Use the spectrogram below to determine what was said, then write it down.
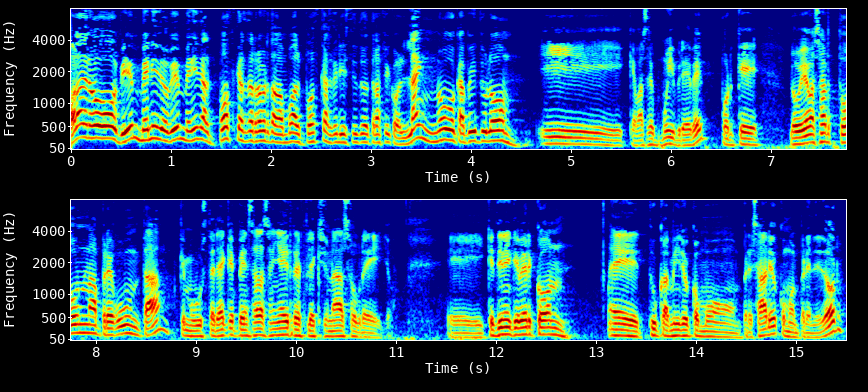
Hola de nuevo, bienvenido, bienvenida al podcast de Roberto Gamboa, al podcast del Instituto de Tráfico Online, nuevo capítulo y que va a ser muy breve porque lo voy a basar todo en una pregunta que me gustaría que pensaras en ella y reflexionaras sobre ello. Eh, que tiene que ver con eh, tu camino como empresario, como emprendedor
